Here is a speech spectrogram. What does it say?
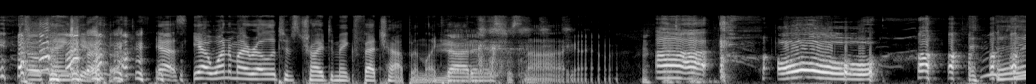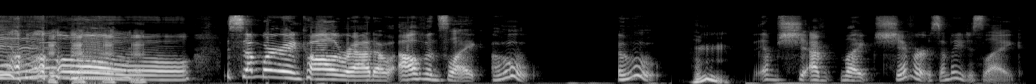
Oh, thank you. yes. Yeah, one of my relatives tried to make fetch happen like Yeah. that, and it's just not gonna Uh, oh. oh. Somewhere in Colorado, Alvin's like, oh, oh. Hmm. I'm, sh- I'm like, shiver. Somebody just like,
